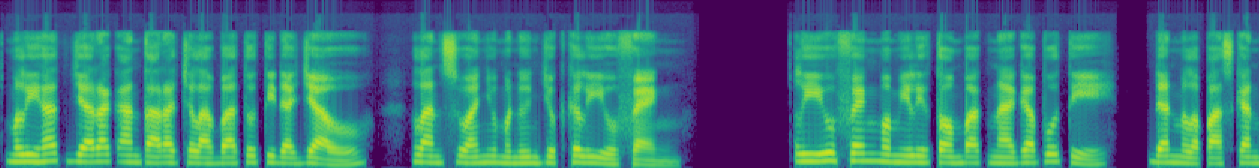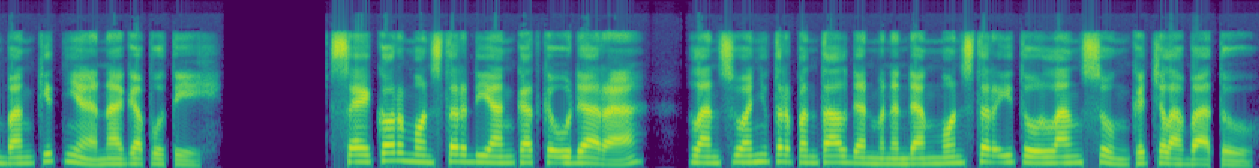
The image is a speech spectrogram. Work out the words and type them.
Melihat jarak antara celah batu tidak jauh, Lan Suanyu menunjuk ke Liu Feng. Liu Feng memilih tombak naga putih, dan melepaskan bangkitnya naga putih. Seekor monster diangkat ke udara, Lan Suanyu terpental dan menendang monster itu langsung ke celah batu.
